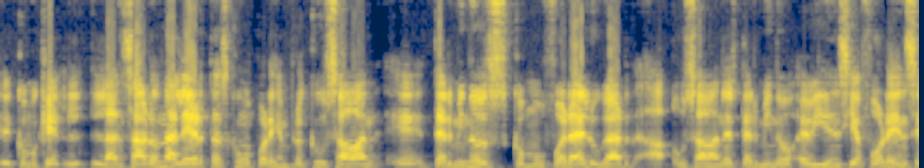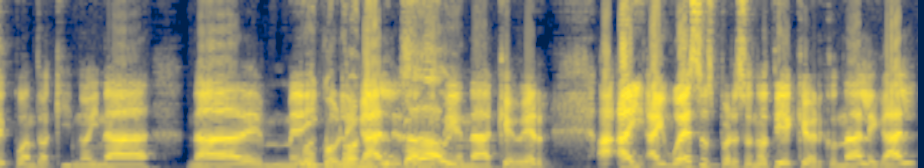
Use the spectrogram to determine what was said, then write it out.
eh, como que lanzaron alertas, como por ejemplo que usaban eh, términos como fuera de lugar, usaban el término evidencia forense cuando aquí no hay nada, nada de médico legal, eso no tiene nada que ver. Ah, hay, hay huesos, pero eso no tiene que ver con nada legal.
